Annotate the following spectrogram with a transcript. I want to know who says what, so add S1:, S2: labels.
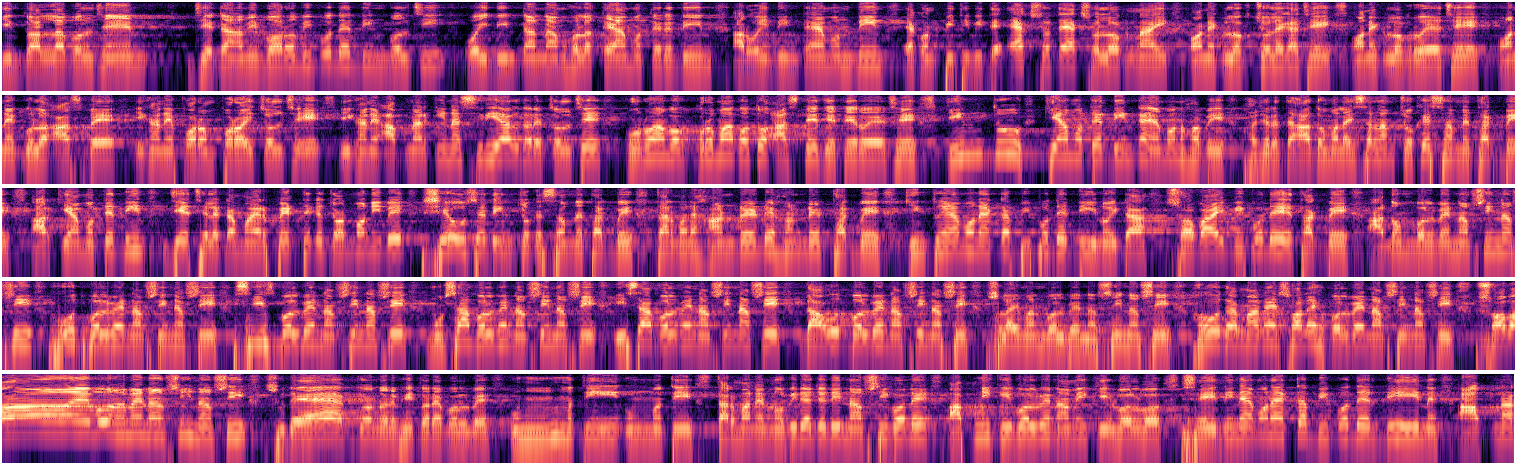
S1: কিন্তু আল্লাহ বলছেন যেটা আমি বড় বিপদের দিন বলছি, ওই দিনটার নাম হলো কেয়ামতের দিন, আর ওই দিনটা এমন দিন, এখন পৃথিবীতে একশোতে একশো লোক নাই, অনেক লোক চলে গেছে, অনেক লোক রয়েছে, অনেকগুলো আসবে, এখানে পরম্পরায় চলছে, এখানে আপনার কি না সিরিয়াল ধরে চলছে ক্রমা- ক্রমাগত আসতে যেতে রয়েছে, কিন্তু কিয়ামতের দিনটা এমন হবে হজরতে আদম আলাইসাল্লাম চোখের সামনে থাকবে, আর কিয়ামতের দিন যে ছেলেটা মায়ের পেট থেকে জন্ম নিবে, সেও সেদিন চোখের সামনে থাকবে। তার মানে হান্ড্রেডে হান্ড্রেড থাকবে। কিন্তু এমন একটা বিপদের দিন ওইটা। সবাই বিপদে থাকবে। আদম বলবে, নাফসি নাফসি। হুদ বলবে, নাফসি নাফসি। শীষ বলবে, নাফসি নাফসি। মুসা বলবে, নাফসি নাফসি। ঈসা বলবে, নাফসি নাফসি। দাউদ বলবে, নাফসি নাফসি। সুলাইমান বলবে, নাফসি নাফসি। হুদ মানে সলেহ বলবে, নাফসি নাফসি। সবাই বলবে, নাফসি নাফসি। শুধু একজনের ভিতরে বলবে, উম্মতি উম্মতি। তার মানে নবীরা যদি নাফসি বলে, আপনি কি বলবেন, আমি কি বলব? সেই দিন এমন একটা বিপদের দিন। আপনার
